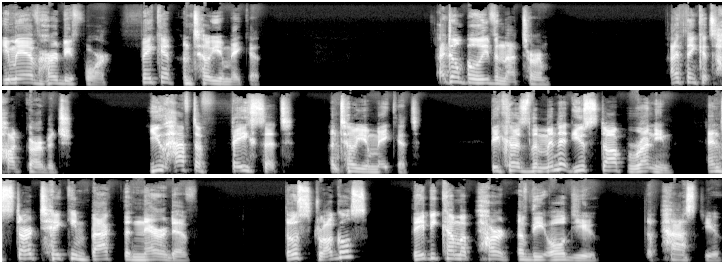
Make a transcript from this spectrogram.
you may have heard before fake it until you make it. I don't believe in that term. I think it's hot garbage. You have to face it until you make it. Because the minute you stop running and start taking back the narrative, those struggles, they become a part of the old you, the past you.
